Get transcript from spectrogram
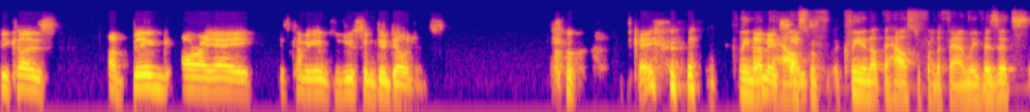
because a big RIA is coming in to do some due diligence. okay. Cleaning up the house, before, cleaning up the house before the family visits,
